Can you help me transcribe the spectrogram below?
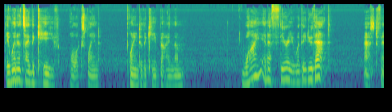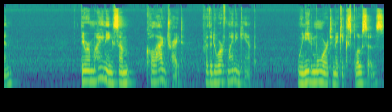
They went inside the cave, Wall explained, pointing to the cave behind them. Why in Etheria would they do that? asked Finn. They were mining some colagtrite for the dwarf mining camp. We need more to make explosives,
